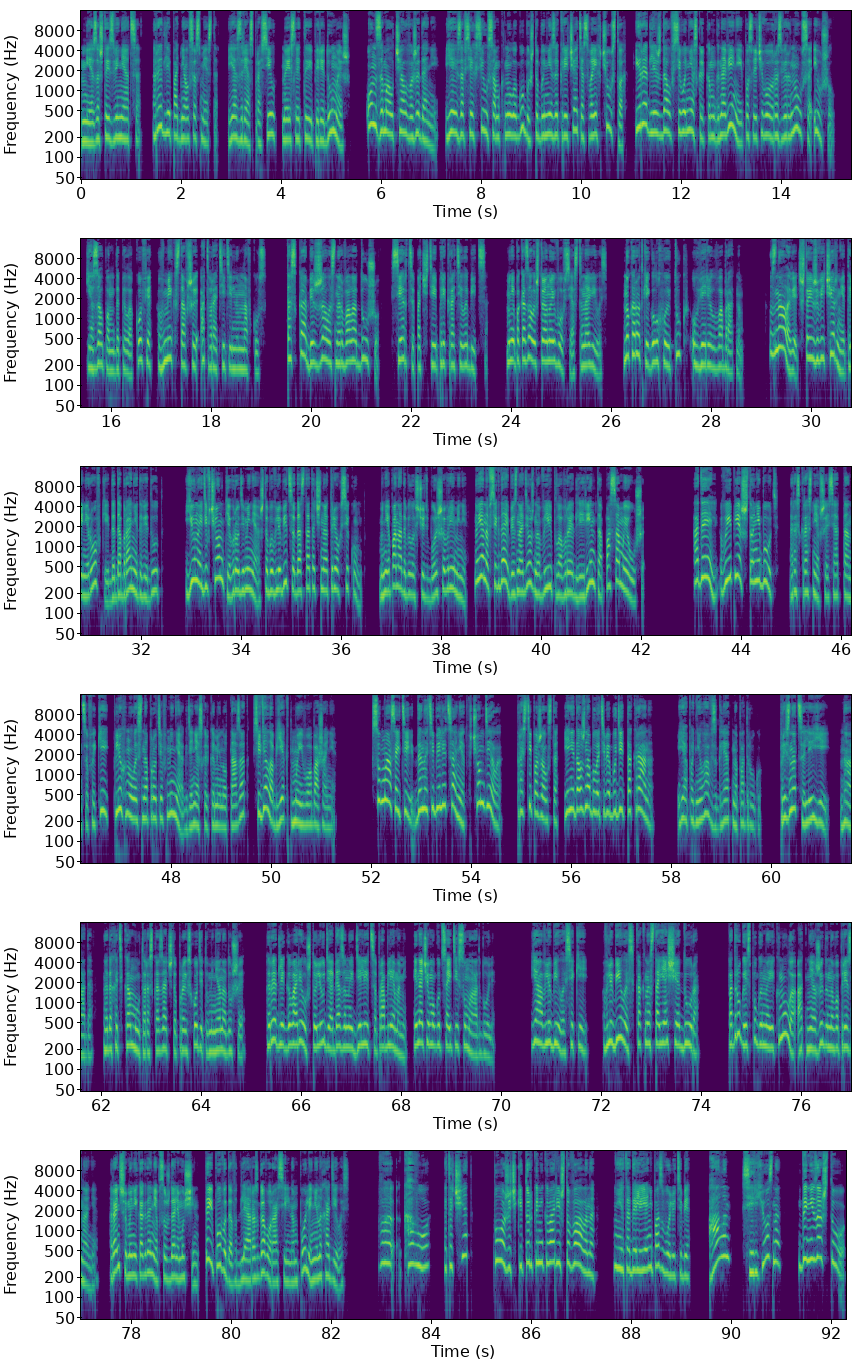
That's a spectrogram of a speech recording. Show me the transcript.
«Не за что извиняться». Редли поднялся с места. «Я зря спросил, но если ты передумаешь...» Он замолчал в ожидании. Я изо всех сил сомкнула губы, чтобы не закричать о своих чувствах, и Редли ждал всего несколько мгновений, после чего развернулся и ушел. Я залпом допила кофе, вмиг ставший отвратительным на вкус. Тоска безжалостно рвала душу, сердце почти прекратило биться. Мне показалось, что оно и вовсе остановилось. Но короткий глухой тук уверил в обратном. Знала ведь, что ежевечерние тренировки до добра не доведут. Юной девчонке, вроде меня, чтобы влюбиться достаточно трех секунд. Мне понадобилось чуть больше времени, но я навсегда и безнадежно влипла в Редли Ринта по самые уши. «Адель, выпьешь что-нибудь?» Раскрасневшаяся от танцев Экей плюхнулась напротив меня, где несколько минут назад сидел объект моего обожания. «С ума сойти! Да на тебе лица нет! В чем дело? Прости, пожалуйста, я не должна была тебя будить так рано!» Я подняла взгляд на подругу. «Признаться ли ей? Надо. Надо хоть кому-то рассказать, что происходит у меня на душе. Редли говорил, что люди обязаны делиться проблемами, иначе могут сойти с ума от боли. Я влюбилась, окей. Влюбилась, как настоящая дура. Подруга испуганно икнула от неожиданного признания. Раньше мы никогда не обсуждали мужчин, да и поводов для разговора о сильном поле не находилось. «В... кого? Это Чет? Божечки, только не говори, что Валана. Нет, Адель, я не позволю тебе. Алан? Серьезно? Да ни за что!»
